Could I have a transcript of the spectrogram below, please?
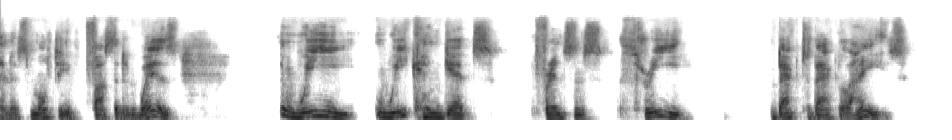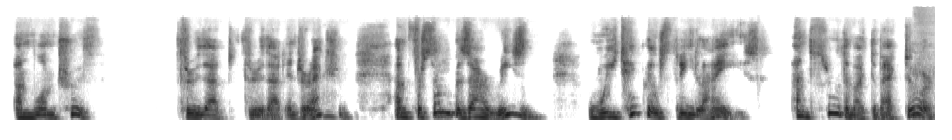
in its multifaceted ways, we we can get for instance, three back to back lies and one truth. through that through that interaction. And for some bizarre reason, we take those three lies and throw them out the back door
